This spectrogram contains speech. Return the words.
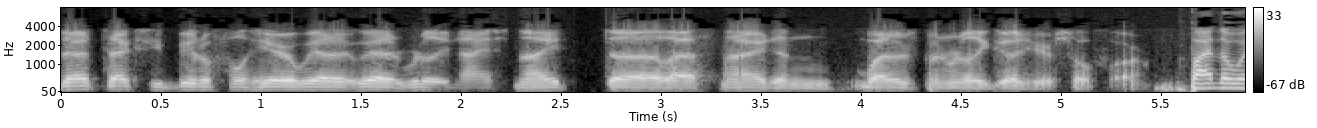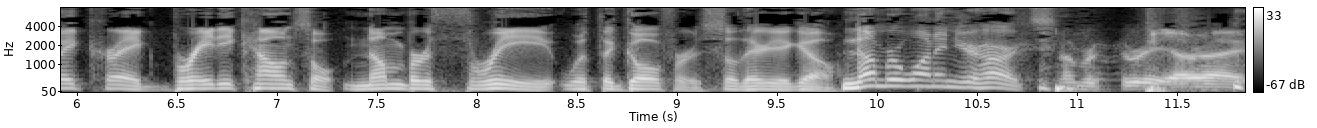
that's actually beautiful here. We had a, we had a really nice night uh, last night, and weather's been really good here so far. By the way, Craig Brady Counsell number three with the Gophers. So there you go. Number one in your hearts. Number three. All right,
